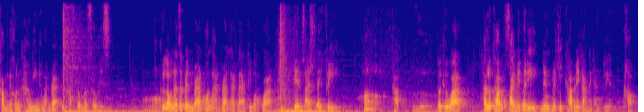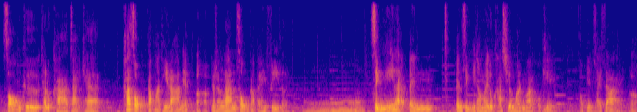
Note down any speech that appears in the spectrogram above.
ทำได้ค่อนข้างดีในวันแรกคือ customer service อ๋อคือเราน่าจะเป็นแบรนด์ออนไลน์แบรนด์แรก ๆ ที่บอกว่าเปลี่ยนไซส์ได้ฟรีฮะครับเลอก็คือว่าถ้าลูกค้าใส่ไม่พอดีหนึ่งไม่คิดค่าบริการในการเปลี่ยน ครับสองคือถ้าลูกค้าจ่ายแค่ค่าส่งกลับมาที่ร้านเนี่ยอ่าฮะ เดี๋ยวทางร้านส่งกลับไปให้ฟรีเลยอ๋อสิ่งนี้แหละเป็นเป็นสิ่งที่ทำให้ลูกค้าเชื่อมั่นว่าโอเค เขาเปลี่ยนไซส์ได้อ่า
